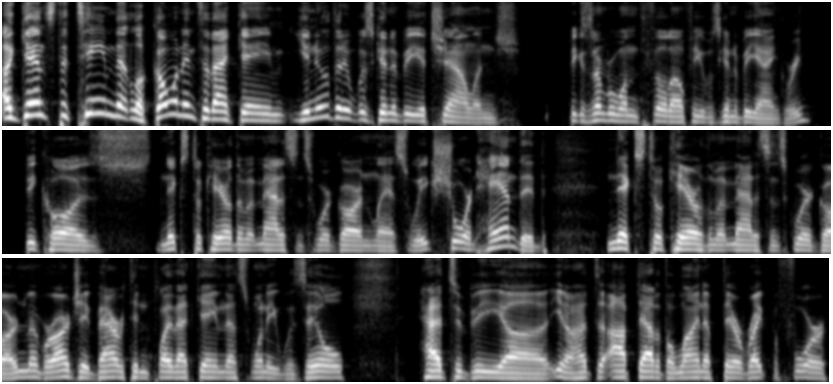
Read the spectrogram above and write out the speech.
Against a team that, look, going into that game, you knew that it was going to be a challenge because, number one, Philadelphia was going to be angry because Knicks took care of them at Madison Square Garden last week. Short-handed, Knicks took care of them at Madison Square Garden. Remember, R.J. Barrett didn't play that game. That's when he was ill. Had to be, uh, you know, had to opt out of the lineup there right before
